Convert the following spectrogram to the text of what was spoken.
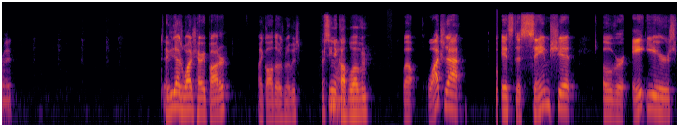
Right. Have you guys watched Harry Potter? Like all those movies? I've seen a couple of them. Well, watch that. It's the same shit over eight years.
